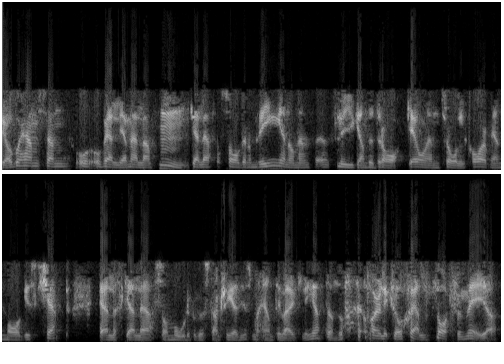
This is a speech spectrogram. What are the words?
jag gå hem sen och, och välja mellan, hmm, ska jag läsa Sagan om ringen om en, en flygande drake och en trollkarl med en magisk käpp? Eller ska jag läsa om mordet på Gustav III som har hänt i verkligheten? Då var det liksom självklart för mig att,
